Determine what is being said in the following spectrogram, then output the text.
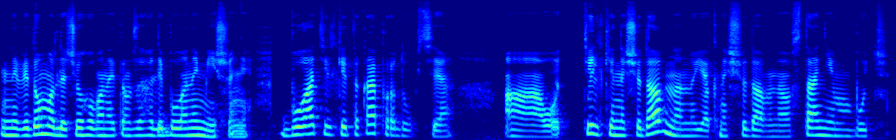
Невідомо для чого вони там взагалі були не мішані. Була тільки така продукція. А от тільки нещодавно, ну як нещодавно, останні, мабуть,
